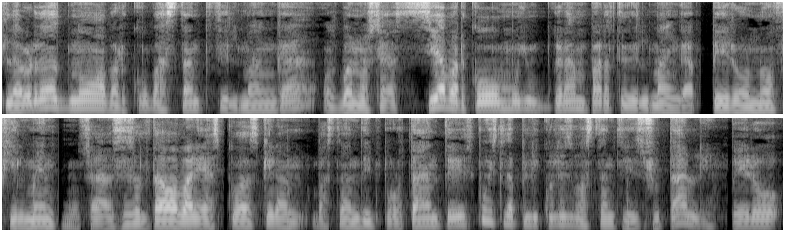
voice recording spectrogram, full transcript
La verdad no abarcó bastante del manga. Bueno, o sea, sí abarcó muy gran parte del manga, pero no fielmente. O sea, se saltaba varias cosas que eran bastante importantes. Pues la película es bastante disfrutable. Pero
